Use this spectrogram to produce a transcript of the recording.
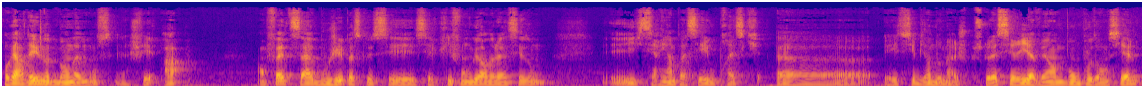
regardez notre bande annonce. je fais ah, en fait ça a bougé parce que c'est c'est le cliffhanger de la saison et il s'est rien passé ou presque. Euh, et c'est bien dommage parce que la série avait un bon potentiel.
